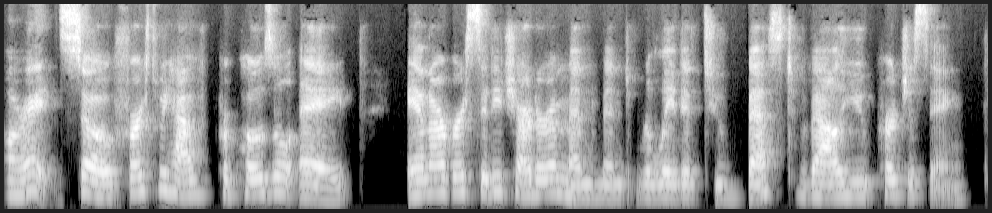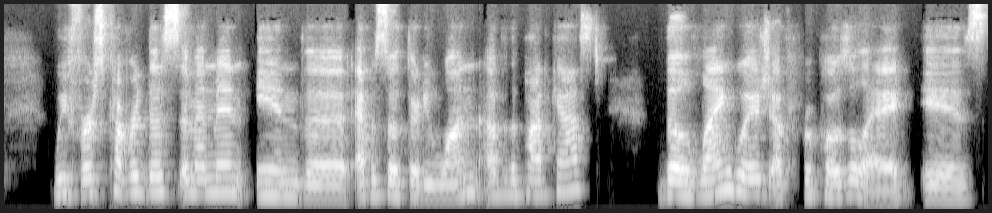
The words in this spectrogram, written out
All right. So, first we have Proposal A Ann Arbor City Charter Amendment related to best value purchasing. We first covered this amendment in the episode 31 of the podcast. The language of Proposal A is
